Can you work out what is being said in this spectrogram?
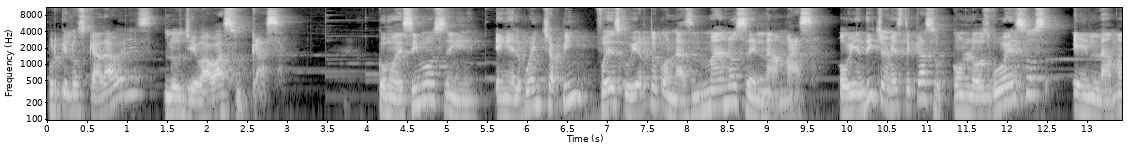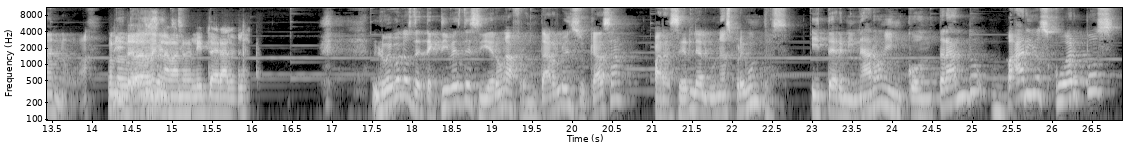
porque los cadáveres los llevaba a su casa. Como decimos en, el buen Chapín, fue descubierto con las manos en la masa. O bien dicho, en este caso, con los huesos en la mano. Con los en la mano, literal. Luego los detectives decidieron afrontarlo en su casa para hacerle algunas preguntas y terminaron encontrando varios cuerpos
